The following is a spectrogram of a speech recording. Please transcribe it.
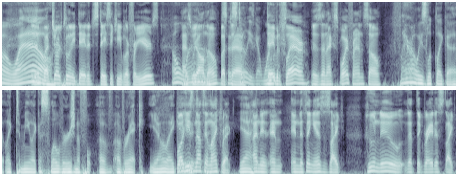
Oh wow! but George Clooney dated Stacy Keebler for years, Oh, as we all know. But So uh, still he's got one- David Flair is an ex-boyfriend, so Flair always looked like a like to me like a slow version of of of Rick. You know, like Well, he's it- nothing like Rick. Yeah. and it, and and the thing is, is like, who knew that the greatest like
